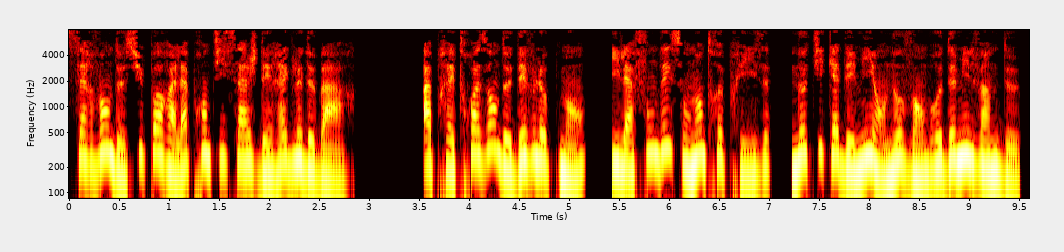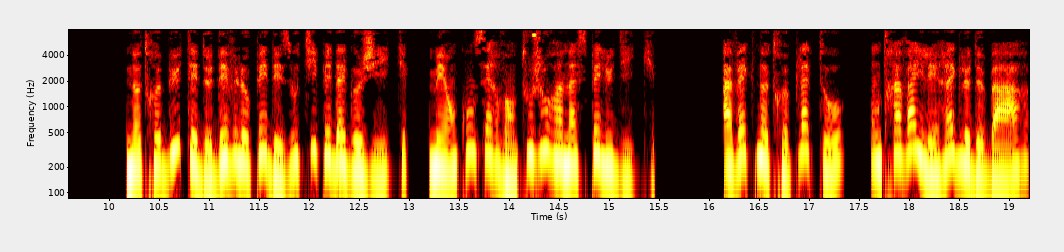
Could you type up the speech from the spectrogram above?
servant de support à l'apprentissage des règles de bar. Après trois ans de développement, il a fondé son entreprise, Nauticademy en novembre 2022. Notre but est de développer des outils pédagogiques, mais en conservant toujours un aspect ludique. Avec notre plateau, on travaille les règles de bar,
